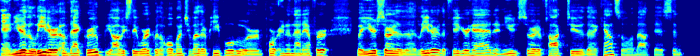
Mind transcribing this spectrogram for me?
And you're the leader of that group. You obviously work with a whole bunch of other people who are important in that effort, but you're sort of the leader, the figurehead, and you sort of talk to the council about this. And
